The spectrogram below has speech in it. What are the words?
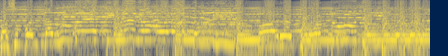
பசும்பொன் தந்த திலகமான தம்பி பாரு போட்டு தீங்கமடா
